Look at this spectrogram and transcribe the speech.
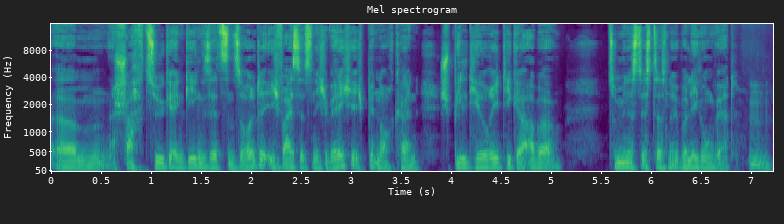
ähm, Schachzüge entgegensetzen sollte. Ich weiß jetzt nicht welche, ich bin auch kein Spieltheoretiker, aber zumindest ist das eine Überlegung wert. Hm.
